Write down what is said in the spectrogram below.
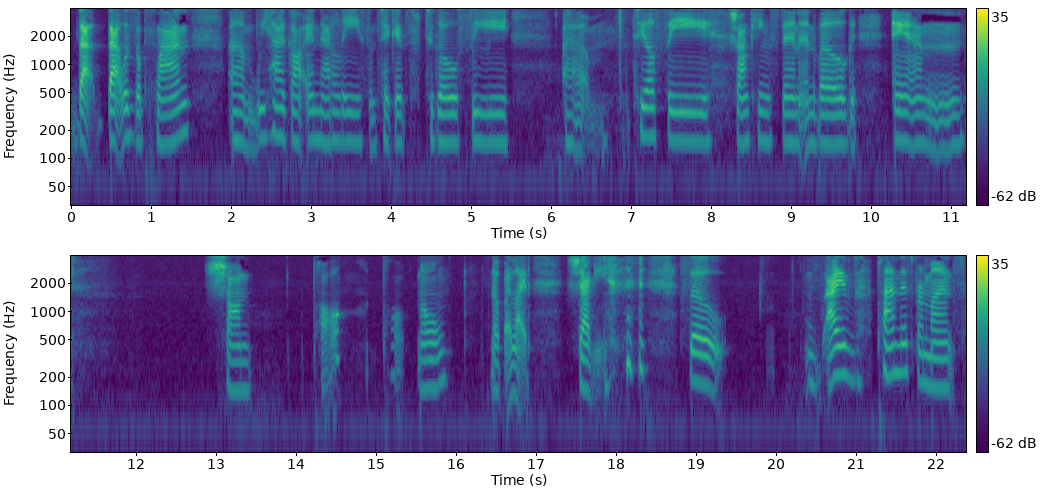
that that was the plan. Um, we had gotten Natalie some tickets to go see um, TLC, Sean Kingston, En Vogue, and Sean Paul. Paul, no, nope, I lied. Shaggy. so I've planned this for months.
